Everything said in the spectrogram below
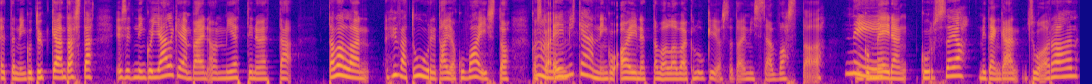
että niinku tykkään tästä. Ja sitten niinku jälkeenpäin on miettinyt, että tavallaan hyvä tuuri tai joku vaisto, koska Mm. ei mikään niinku aine tavallaan vaikka lukiossa tai missään vastaa Niin. niinku meidän kursseja mitenkään suoraan.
